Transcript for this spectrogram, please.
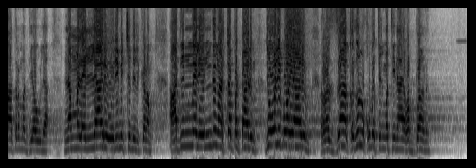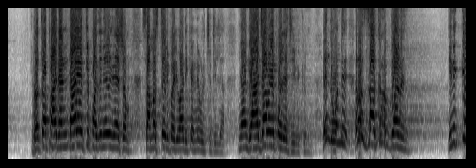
മാത്രം മതിയാവൂല. നമ്മൾ എല്ലാവരും ഒരുമിച്ച് നിൽക്കണം. അതിന്മേൽ എന്ത് നഷ്ടപ്പെട്ടാലും ജോലി പോയാലും ഖുബത്തിൽ മത്തീനായ റബ്ബാണ്. ഇപ്പത്തെ രണ്ടായിരത്തി പതിനേഴിന് ശേഷം സമസ്ത ഒരു പരിപാടിക്ക് എന്നെ വിളിച്ചിട്ടില്ല. ഞാൻ രാജാവിനെ പോലെ ജീവിക്കുന്നു. എന്തുകൊണ്ട്? റസാഖ് റബ്ബാണ്. എനിക്ക്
